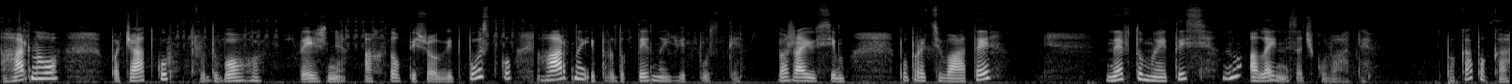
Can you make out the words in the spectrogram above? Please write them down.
Гарного початку трудового тижня. А хто пішов в відпустку, гарної і продуктивної відпустки. Бажаю всім попрацювати, не втомитись, ну, але й не сачкувати. Пока-пока.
